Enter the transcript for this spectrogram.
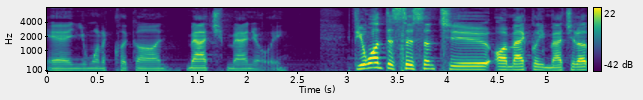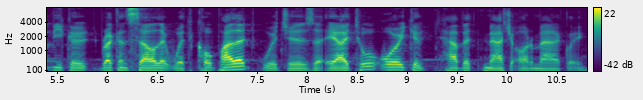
And you want to click on match manually. If you want the system to automatically match it up, you could reconcile it with Copilot, which is an AI tool, or you could have it match automatically.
